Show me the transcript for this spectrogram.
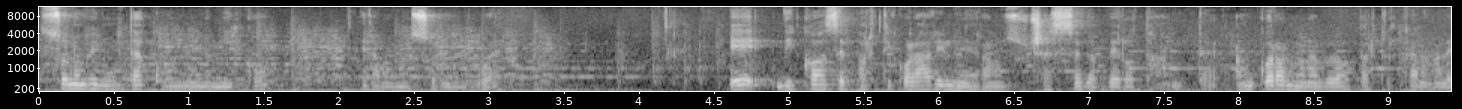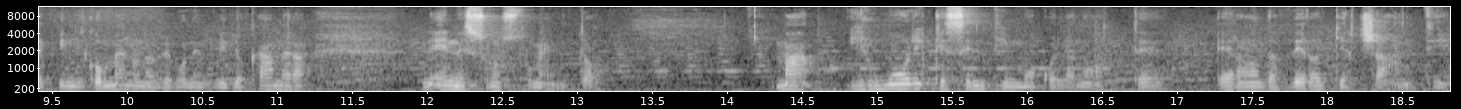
sono venuta con un amico, eravamo solo in due, e di cose particolari ne erano successe davvero tante. Ancora non avevo aperto il canale, quindi con me non avevo né videocamera né nessuno strumento. Ma i rumori che sentimmo quella notte erano davvero agghiaccianti.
